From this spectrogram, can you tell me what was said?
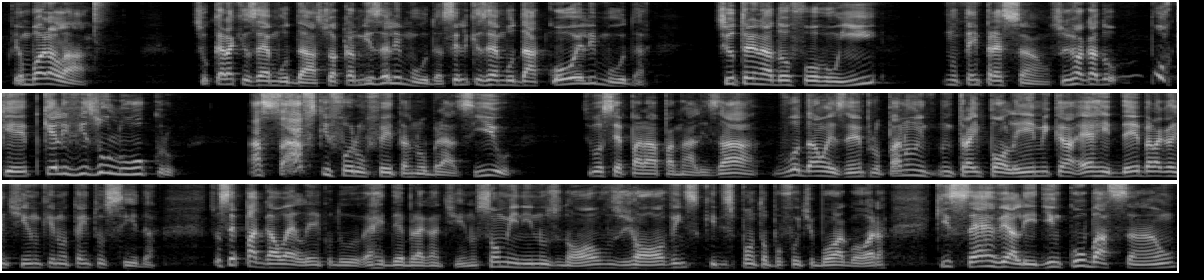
Porque, bora lá, se o cara quiser mudar a sua camisa, ele muda. Se ele quiser mudar a cor, ele muda. Se o treinador for ruim, não tem pressão. Se o jogador. Por quê? Porque ele visa o lucro. As SAFs que foram feitas no Brasil, se você parar para analisar, vou dar um exemplo para não entrar em polêmica, RD Bragantino que não tem torcida. Se você pagar o elenco do RD Bragantino, são meninos novos, jovens, que despontam para o futebol agora, que serve ali de incubação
